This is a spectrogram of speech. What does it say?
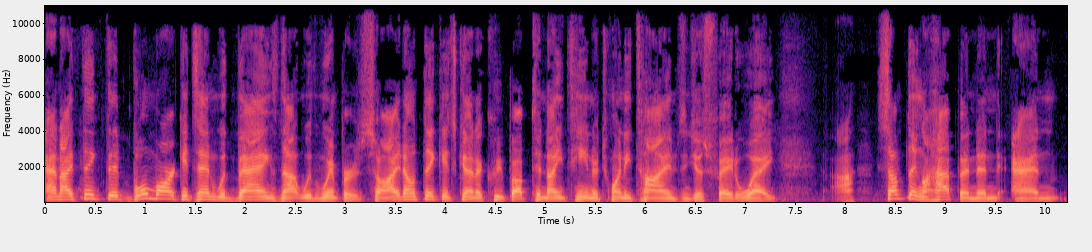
And I think that bull markets end with bangs, not with whimpers. So I don't think it's going to creep up to 19 or 20 times and just fade away. Uh, something will happen, and and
